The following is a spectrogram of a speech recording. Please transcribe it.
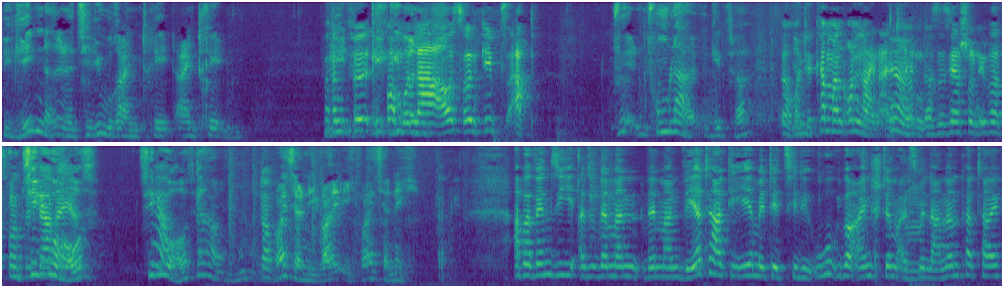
Wie geht denn das in der CDU reintreten, eintreten? Man füllt ein Formular aus und gibt's ab. Für ein Formular gibt's ja? Ja, heute kann man online eintreten. Das ist ja schon über Im 20 Jahre her. CDU-Haus? CDU-Haus, ja. Ich Doch. weiß ja nicht, weil ich weiß ja nicht. Aber wenn Sie, also wenn man, wenn man Werte hat, die eher mit der CDU übereinstimmen als mit einer anderen Partei,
